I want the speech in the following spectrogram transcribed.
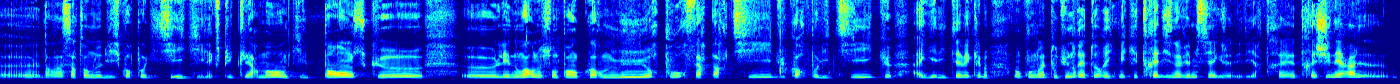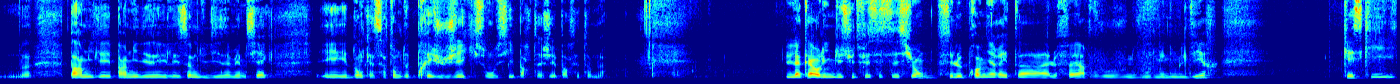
Euh, dans un certain nombre de discours politiques, il explique clairement qu'il pense que euh, les Noirs ne sont pas encore mûrs pour faire partie du corps politique à égalité avec les Blancs. Donc on a toute une rhétorique, mais qui est très 19e siècle, j'allais dire, très, très générale euh, parmi, les, parmi les, hommes du 19e siècle, et donc un certain nombre de préjugés qui sont aussi partagés par cet homme-là. La Caroline du Sud fait sécession, c'est le premier État à le faire, vous, venez nous le dire. Qu'est-ce qui,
